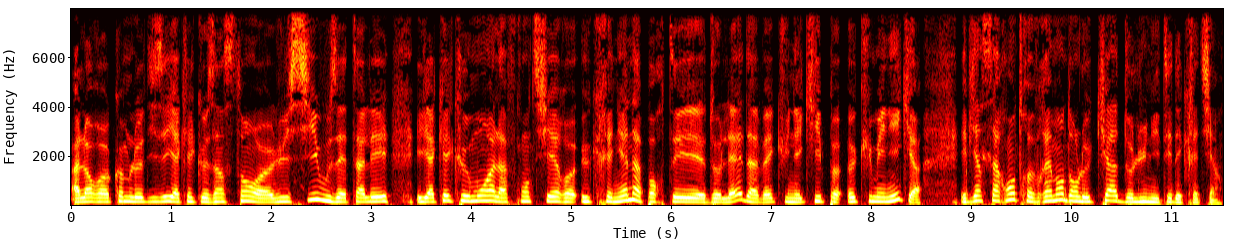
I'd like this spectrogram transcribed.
Alors, euh, comme le disait il y a quelques instants euh, Lucie, vous êtes allée il y a quelques mois à la frontière ukrainienne apporter de l'aide avec une équipe œcuménique. Eh bien, ça rentre vraiment dans le cadre de l'unité des chrétiens.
